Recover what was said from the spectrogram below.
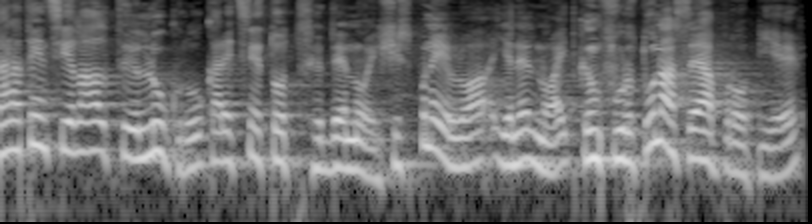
Dar atenție la alt lucru care ține tot de noi. Și spune Enel White, când furtuna se apropie,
